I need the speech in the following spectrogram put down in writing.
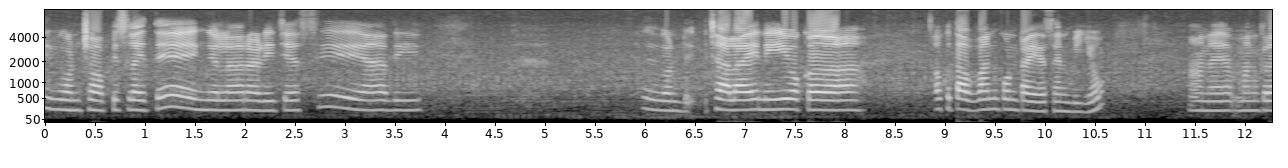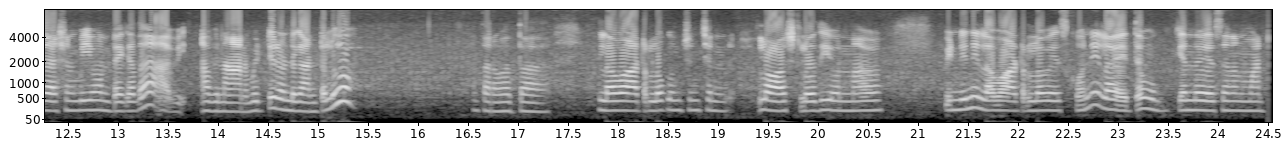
ఇదిగోండి చాపీస్లో అయితే ఇంకెలా రెడీ చేసి అది ఇదిగోండి చాలా అయినాయి. ఒక ఒక తవ్వ అనుకుంటాయి వేసాను బియ్యం. మనకు రేషన్ బియ్యం ఉంటాయి కదా అవి అవి నానబెట్టి రెండు గంటలు తర్వాత ఇలా వాటర్లో కొంచెం చిన్న లాస్ట్లోది ఉన్న పిండిని ఇలా వాటర్లో వేసుకొని ఇలా అయితే ముగ్గు కింద వేసాను అనమాట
